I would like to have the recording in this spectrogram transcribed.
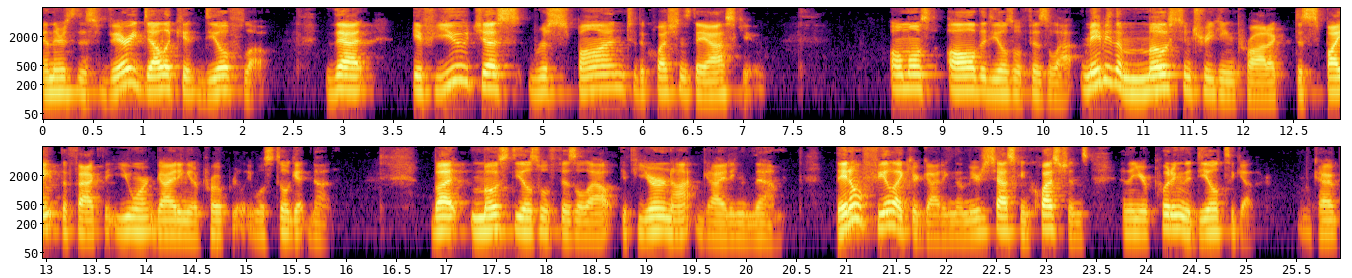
And there's this very delicate deal flow that if you just respond to the questions they ask you, almost all the deals will fizzle out. Maybe the most intriguing product, despite the fact that you weren't guiding it appropriately, will still get done. But most deals will fizzle out if you're not guiding them. They don't feel like you're guiding them. You're just asking questions and then you're putting the deal together. Okay.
